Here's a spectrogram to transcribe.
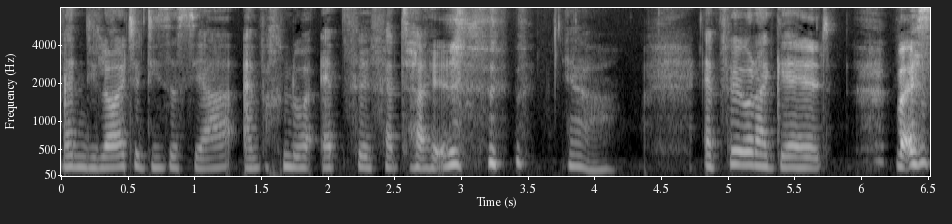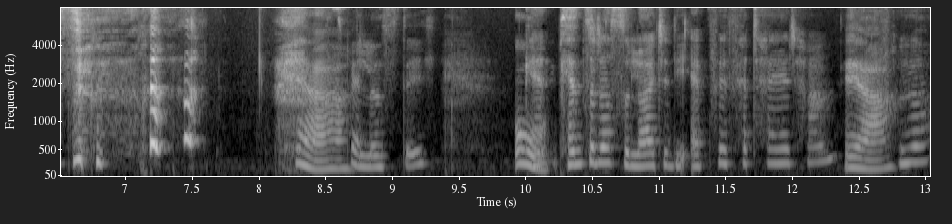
Wenn die Leute dieses Jahr einfach nur Äpfel verteilen. Ja. Äpfel oder Geld. Weißt du? Ja. Wäre lustig. Obst. Kennst du das, so Leute, die Äpfel verteilt haben? Ja. Früher?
